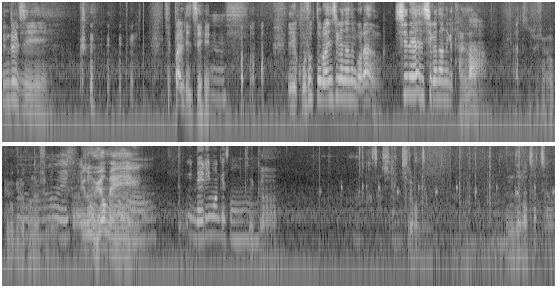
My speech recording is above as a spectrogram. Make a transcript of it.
힘들지. 기빨리지. 응. 이게 고속도로 한 시간 하는 거랑 시내 한 시간 하는 게 달라. 아, 저 조심해. 여기, 여기를 건너시려고. 아, 왜 그러지? 이거 너무 위험해. 아, 이 내리막에서. 그러니까. 가자. 길에 없는. 흔들어 차차. 다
